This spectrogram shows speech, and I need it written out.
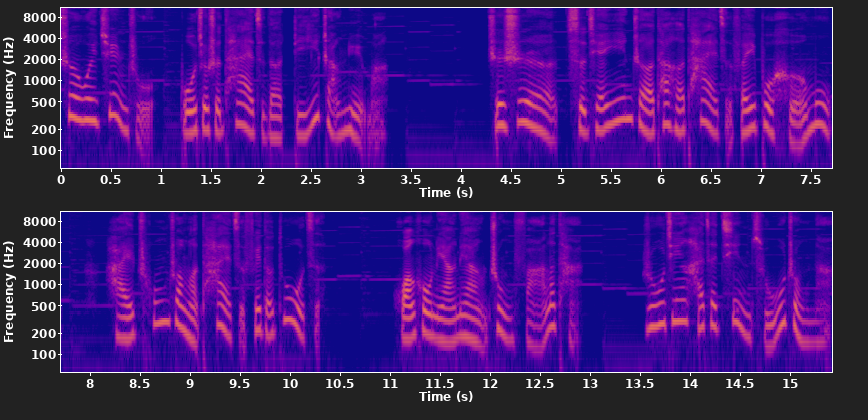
这位郡主不就是太子的嫡长女吗？只是此前因着她和太子妃不和睦，还冲撞了太子妃的肚子，皇后娘娘重罚了她，如今还在禁足中呢。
